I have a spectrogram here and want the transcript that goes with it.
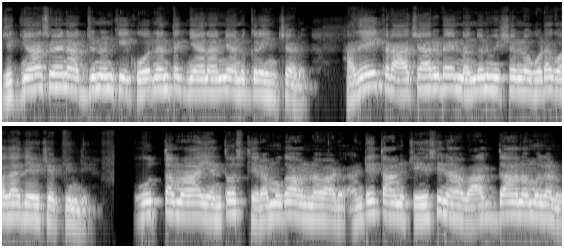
జిజ్ఞాసువైన అర్జునునికి కోరినంత జ్ఞానాన్ని అనుగ్రహించాడు. అదే ఇక్కడ ఆచార్యుడైన నందుని విషయంలో కూడా గోదాదేవి చెప్పింది. ఉత్తమ ఎంతో స్థిరముగా ఉన్నవాడు. అంటే తాను చేసిన వాగ్దానములను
